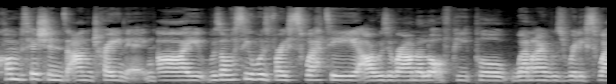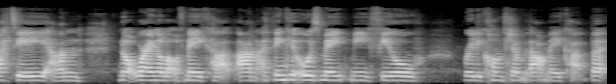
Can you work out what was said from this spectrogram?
competitions and training. I was obviously always very sweaty. I was around a lot of people when I was really sweaty and not wearing a lot of makeup and I think it always made me feel really confident without makeup but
